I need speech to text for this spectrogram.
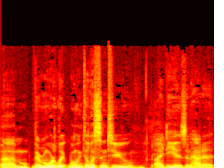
Um, they're more li- willing to listen to ideas and how to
